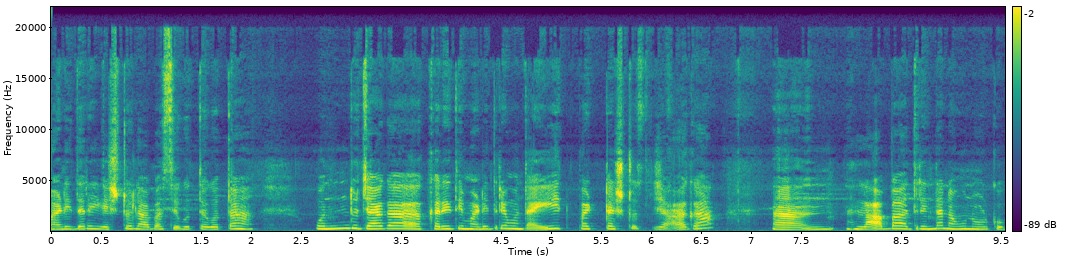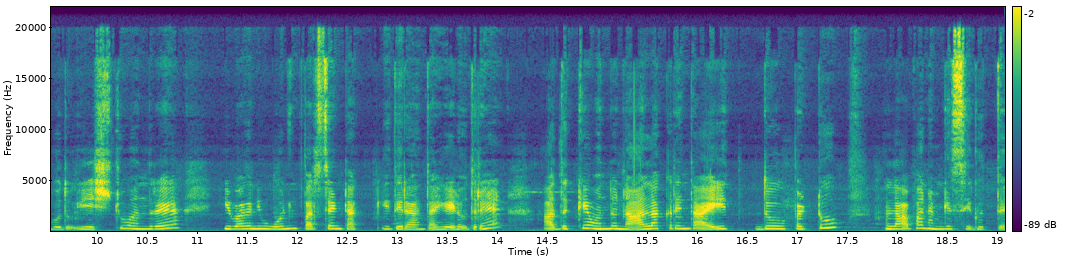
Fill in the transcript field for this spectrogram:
ಮಾಡಿದರೆ ಎಷ್ಟು ಲಾಭ ಸಿಗುತ್ತೆ ಗೊತ್ತಾ? ಒಂದು ಜಾಗ ಖರೀದಿ ಮಾಡಿದರೆ ಒಂದು ಐದು ಪಟ್ಟಷ್ಟು ಜಾಗ ಲಾಭ ಅದರಿಂದ ನಾವು ನೋಡ್ಕೋಬೋದು. ಎಷ್ಟು ಅಂದರೆ ಇವಾಗ ನೀವು ಒನ್ ಪರ್ಸೆಂಟ್ ಹಾಕಿದ್ದೀರಾ ಅಂತ ಹೇಳಿದ್ರೆ ಅದಕ್ಕೆ ಒಂದು ನಾಲ್ಕರಿಂದ ಐದು ಪಟ್ಟು ಲಾಭ ನಮಗೆ ಸಿಗುತ್ತೆ.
